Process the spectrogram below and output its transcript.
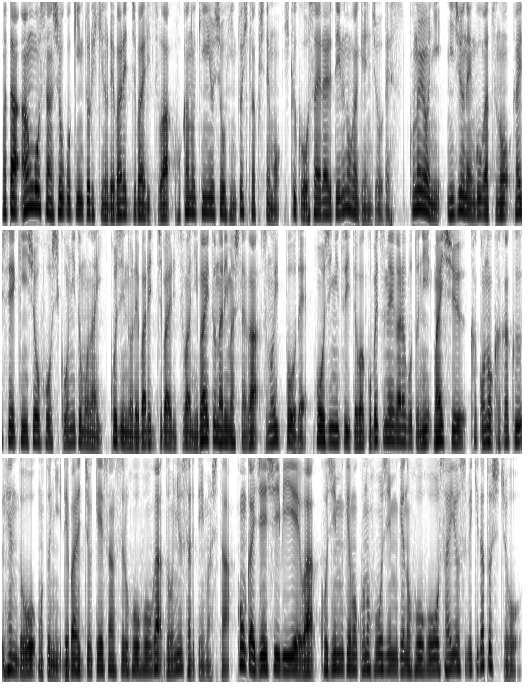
また暗号資産証拠金取引のレバレッジ倍率は他の金融商品と比較しても低く抑えられているのが現状です。このように20年5月の改正金商法施行に伴い個人のレバレッジ倍率は2倍となりましたがその一方で法人については個別銘柄ごとに毎週過去の価格変動をもとにレバレッジを計算する方法が導入されていました。今回 JCBA は個人向けもこの法人向けの方法を採用すべきだと主張。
